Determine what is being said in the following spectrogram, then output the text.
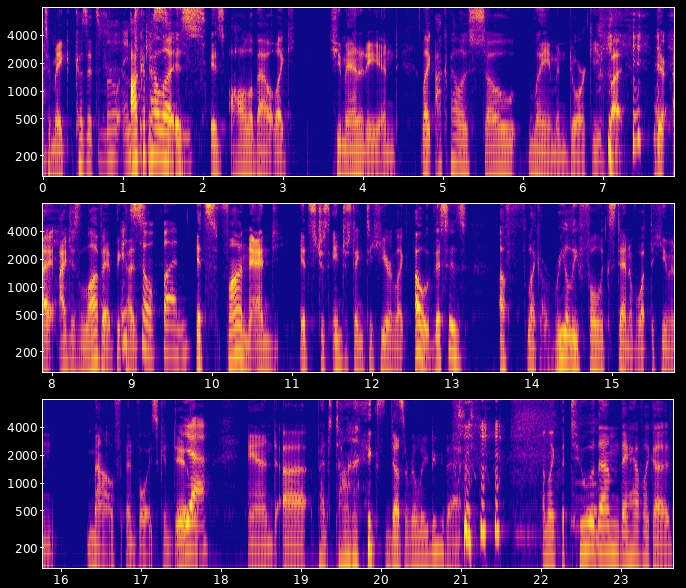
stuff to make because it's acapella is is all about like humanity and like acapella is so lame and dorky but there, I, I just love it because it's so fun. it's fun and it's just interesting to hear like oh this is a f- like a really full extent of what the human mouth and voice can do Yeah. And uh Pentatonix doesn't really do that and like the two of them they have like a,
